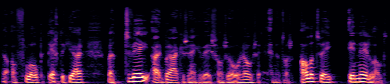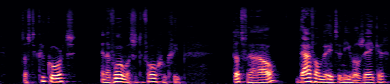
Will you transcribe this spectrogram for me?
de afgelopen 30 jaar, maar twee uitbraken zijn geweest van zoonose. En dat was alle twee in Nederland. Het was de Q-koorts en daarvoor was het de vogelgriep. Dat verhaal, daarvan weten we in ieder geval zeker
